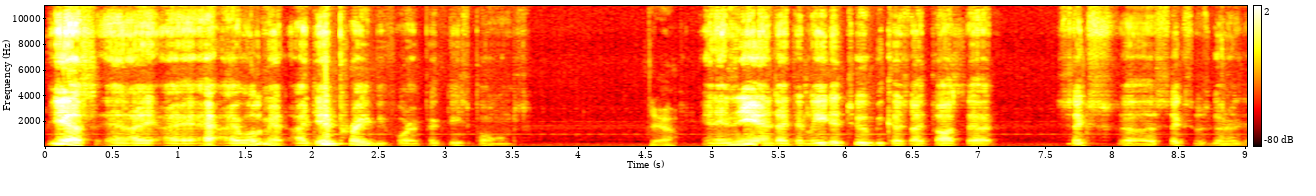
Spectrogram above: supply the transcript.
Yes, and I, I, I will admit I did pray before I picked these poems, Yeah. and in the end I deleted two because I thought that six uh, six was going to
